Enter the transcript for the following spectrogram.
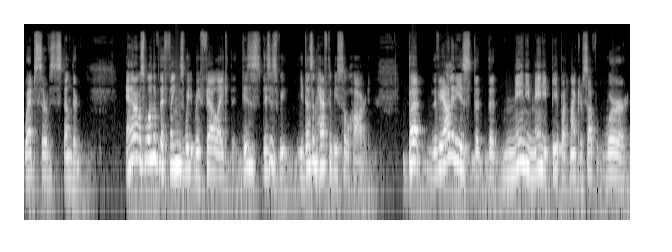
web service standard. And that was one of the things we, we felt like this this is we, it doesn't have to be so hard. But the reality is that, that many, many people at Microsoft were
